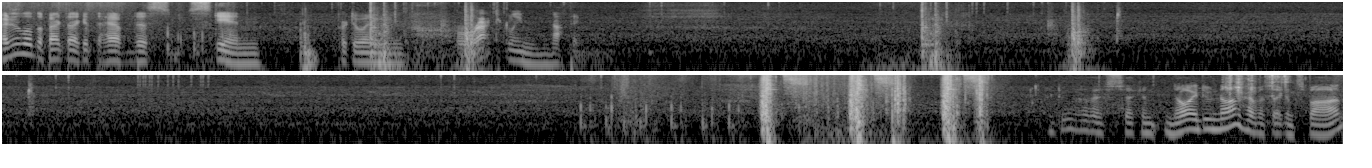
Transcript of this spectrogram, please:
I just love the fact that I get to have this skin for doing practically nothing. second... No, I do not have a second spot.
